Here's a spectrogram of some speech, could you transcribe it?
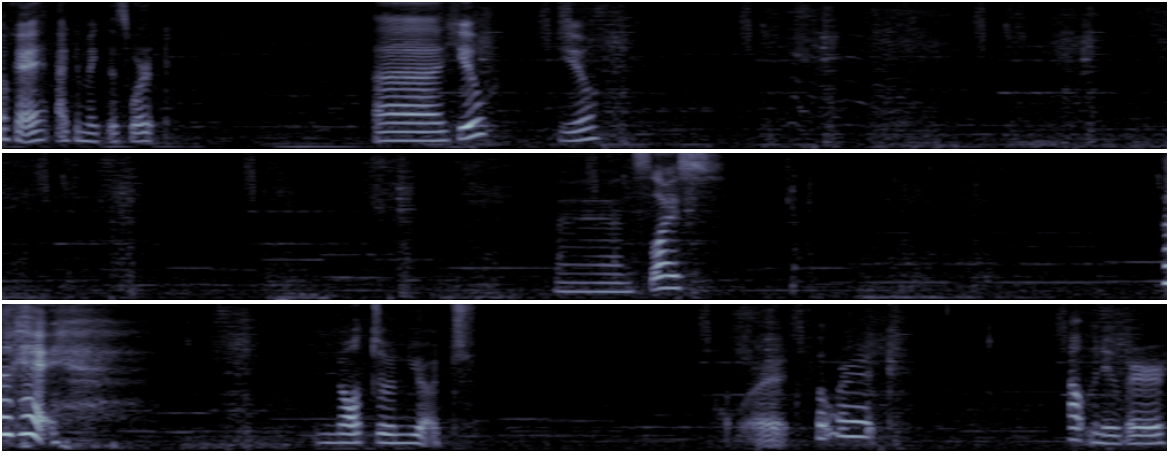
Okay, I can make this work. Uh, you? You? And slice. Okay. Not done yet. Footwork, footwork. Outmaneuver.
